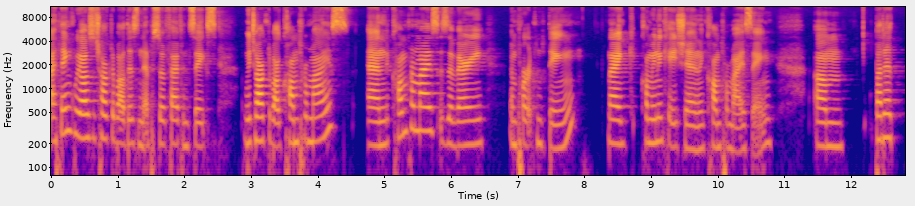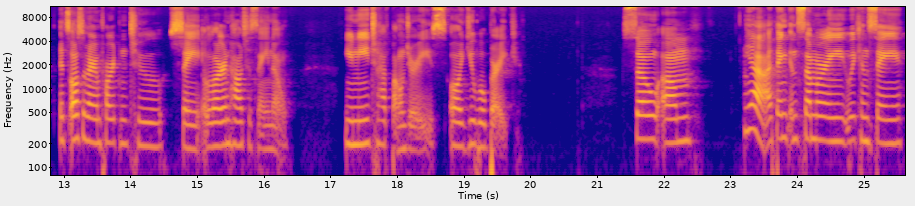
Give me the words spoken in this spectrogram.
i think we also talked about this in episode 5 and 6 we talked about compromise and compromise is a very important thing like communication and compromising. Um, but it it's also very important to say learn how to say no. You need to have boundaries or you will break. So um yeah i think in summary we can say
